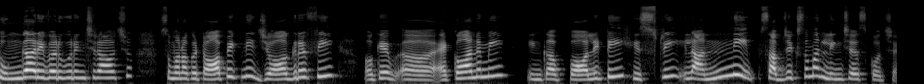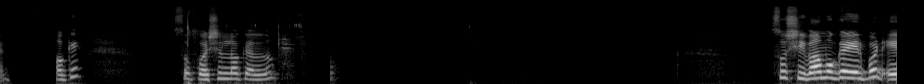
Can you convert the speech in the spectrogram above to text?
తుంగా రివర్ గురించి రావచ్చు. సో మన ఒక టాపిక్ని జాగ్రఫీ ఓకే ఎకానమీ ఇంకా పాలిటీ హిస్టరీ ఇలా అన్ని సబ్జెక్ట్స్తో మనం లింక్ చేసుకోవచ్చండి ఓకే సో క్వశ్చన్లోకి వెళ్దాం. సో శివామొగ్గ ఎయిర్పోర్ట్ ఏ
